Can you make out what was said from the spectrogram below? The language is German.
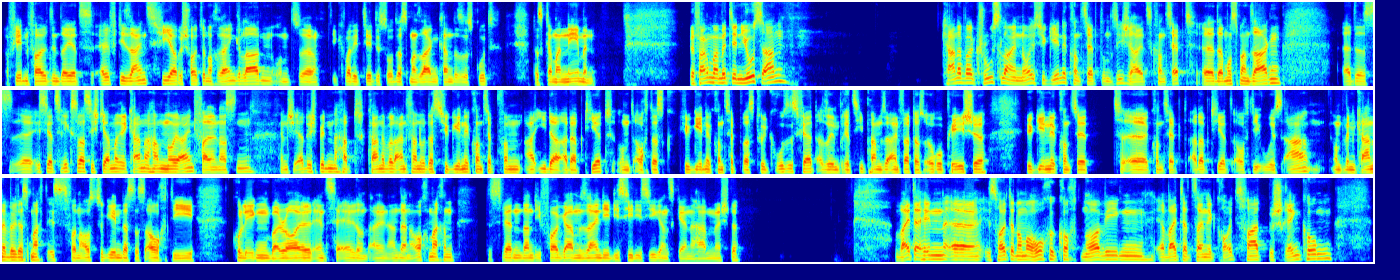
Auf jeden Fall sind da jetzt elf Designs, vier habe ich heute noch reingeladen und äh, die Qualität ist so, dass man sagen kann, das ist gut, das kann man nehmen. Wir fangen mal mit den News an. Carnival Cruise Line, neues Hygienekonzept und Sicherheitskonzept. Äh, da muss man sagen, das äh, ist jetzt nichts, was sich die Amerikaner haben neu einfallen lassen. Wenn ich ehrlich bin, hat Carnival einfach nur das Hygienekonzept von AIDA adaptiert und auch das Hygienekonzept, was TUI Cruises fährt. Also im Prinzip haben sie einfach das europäische Hygienekonzept äh, Konzept adaptiert auf die USA. Und wenn Carnival das macht, ist von auszugehen, dass das auch die Kollegen bei Royal, NCL und allen anderen auch machen. Das werden dann die Vorgaben sein, die die CDC ganz gerne haben möchte. Weiterhin äh, ist heute nochmal hochgekocht, Norwegen erweitert seine Kreuzfahrtbeschränkungen.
